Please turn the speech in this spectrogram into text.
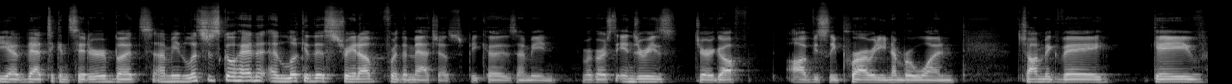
you have that to consider. But I mean, let's just go ahead and look at this straight up for the matchups because I mean, in regards to injuries, Jared Goff obviously priority number one. Sean McVay gave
